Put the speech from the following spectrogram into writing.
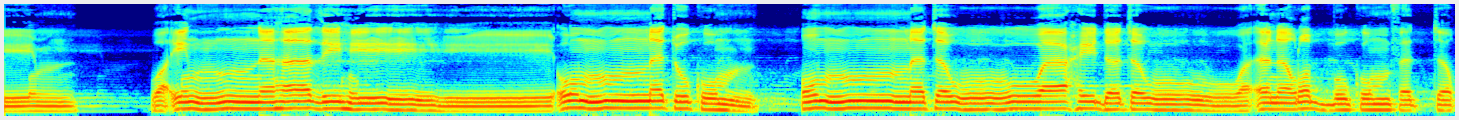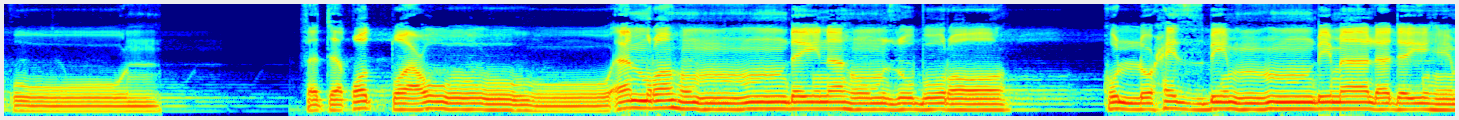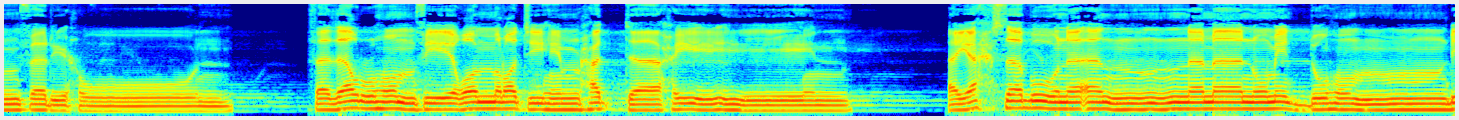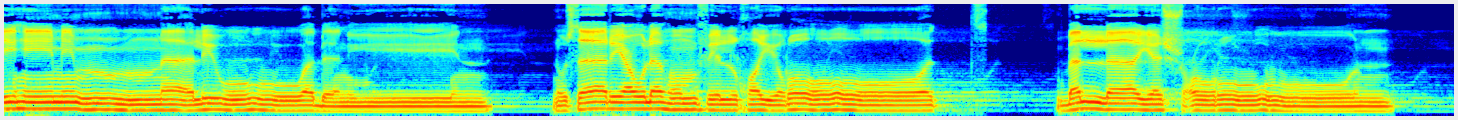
وان هذه امتكم امه واحدة وأنا ربكم فاتقون فتقطعوا امرهم بينهم زبرا كل حزب بما لديهم فرحون فذرهم في غمرتهم حتى حين. أيحسبون ان ما نمدهم به من مال وبنين. نسارع لهم في الخيرات بل لا يشعرون.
